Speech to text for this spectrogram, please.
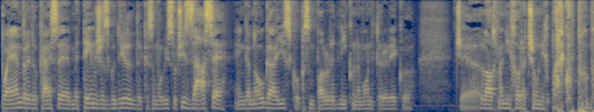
po Androidu, kaj se je med tem že zgodilo, da sem v bistvu čist zase enega novega iskal, pa sem pa uredniku na monitorju rekel, če lahko na njihov računih par kupam.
